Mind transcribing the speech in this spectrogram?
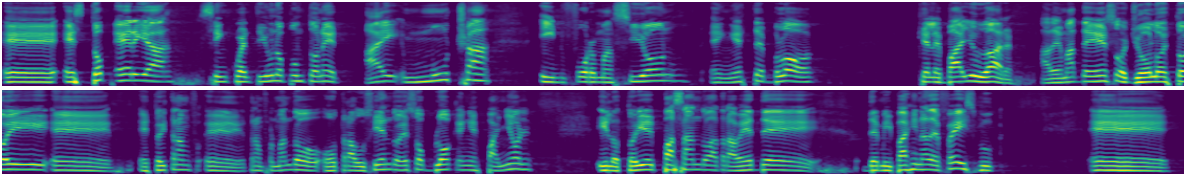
Eh, StopArea51.net. Hay mucha información en este blog que les va a ayudar. Además de eso, yo lo estoy, eh, estoy eh, transformando o traduciendo esos blogs en español y lo estoy pasando a través de, mi página de Facebook, eh,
